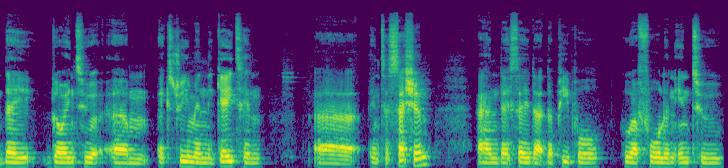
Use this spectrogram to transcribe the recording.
they go into um, extreme in negating uh, intercession, and they say that the people who have fallen into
